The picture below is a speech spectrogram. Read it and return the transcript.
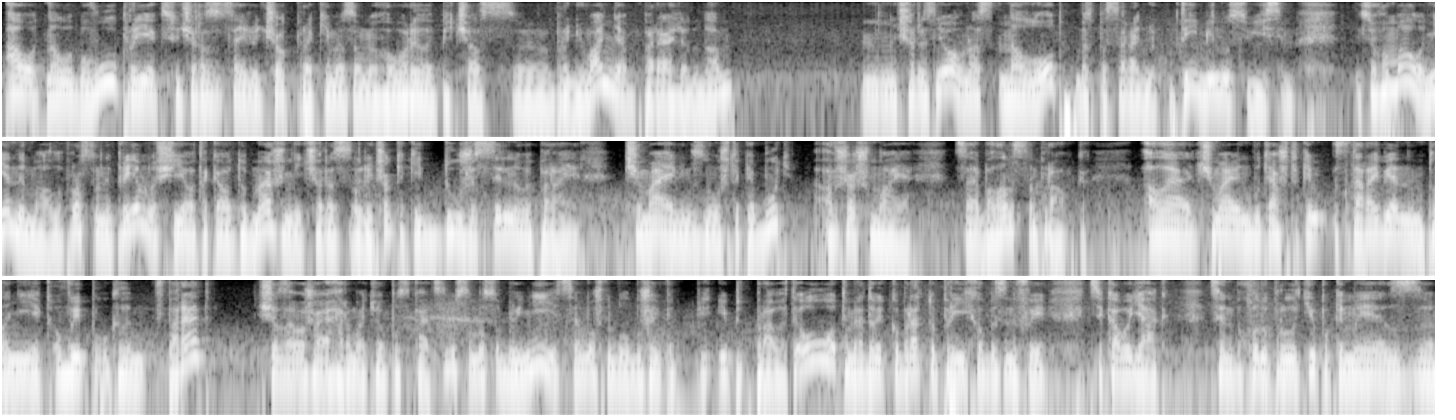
А от на лобову проєкцію через цей лючок, про який ми з вами говорили під час е, бронювання, перегляду, да, Через нього у нас на лоб безпосередньо кути мінус 8. Цього мало? Ні, не мало. Просто неприємно, що є отаке от обмеження через лючок, який дуже сильно випирає. Чи має він знову ж таки бути, а вже ж має. Це балансна правка. Але чи має він бути аж таким здоровенним в плані, як випуклим вперед, що заважає гарматі опускатися? Ну, само собою, ні, це можна було б вже і підправити. О, там рядовий кобретто приїхав без інфи. Цікаво як. Це він, походу, пролетів, поки ми з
